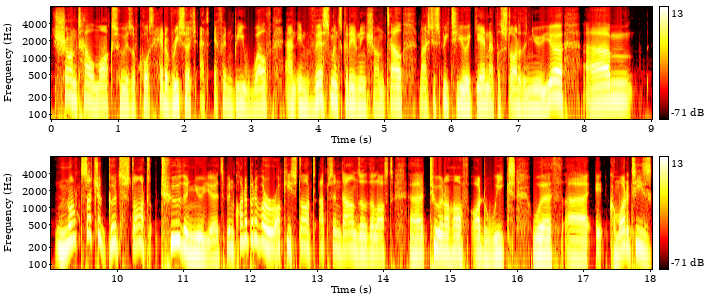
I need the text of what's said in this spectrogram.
Chantal Marx, who is, of course, head of research at FNB Wealth and Investments. Good evening, Chantal. Nice to speak to you again at the start of the new year. Um, not such a good start to the new year. It's been quite a bit of a rocky start, ups and downs over the last uh, two and a half odd weeks, with uh, commodities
